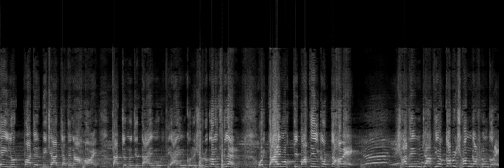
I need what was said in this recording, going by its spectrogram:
এই লুটপাটের বিচার যাতে না হয়, তার জন্য যে দায় মুক্তি আইন করে শুরু করেছিলেন, ওই দায় মুক্তি বাতিল করতে হবে। স্বাধীন জাতীয় কমিশন গঠন করে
